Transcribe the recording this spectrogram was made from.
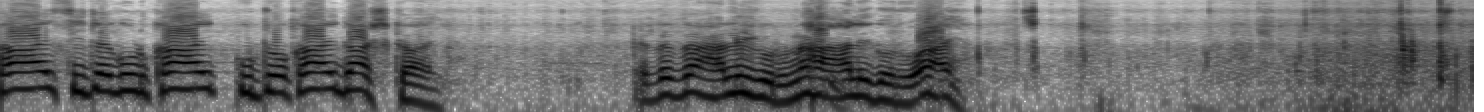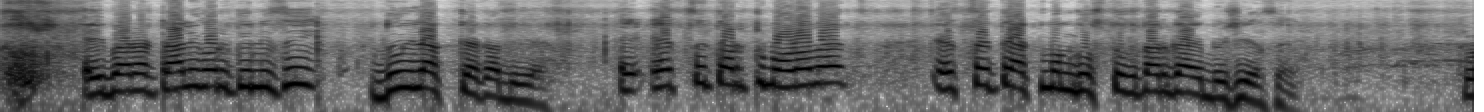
খাই সিটে গুড় খাই কুটো খাই ঘাস খাই। এটা তো হালি গরু না হ্যাঁ আলি গরু আয়। এইবার টালি গরু কিনেছি দুই লাখ টাকা দিয়ে। এর সাথে আর একটু বড় হবে এর সাথে এক মন গোস্ত তার গায়ে বেশি আছে। তো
